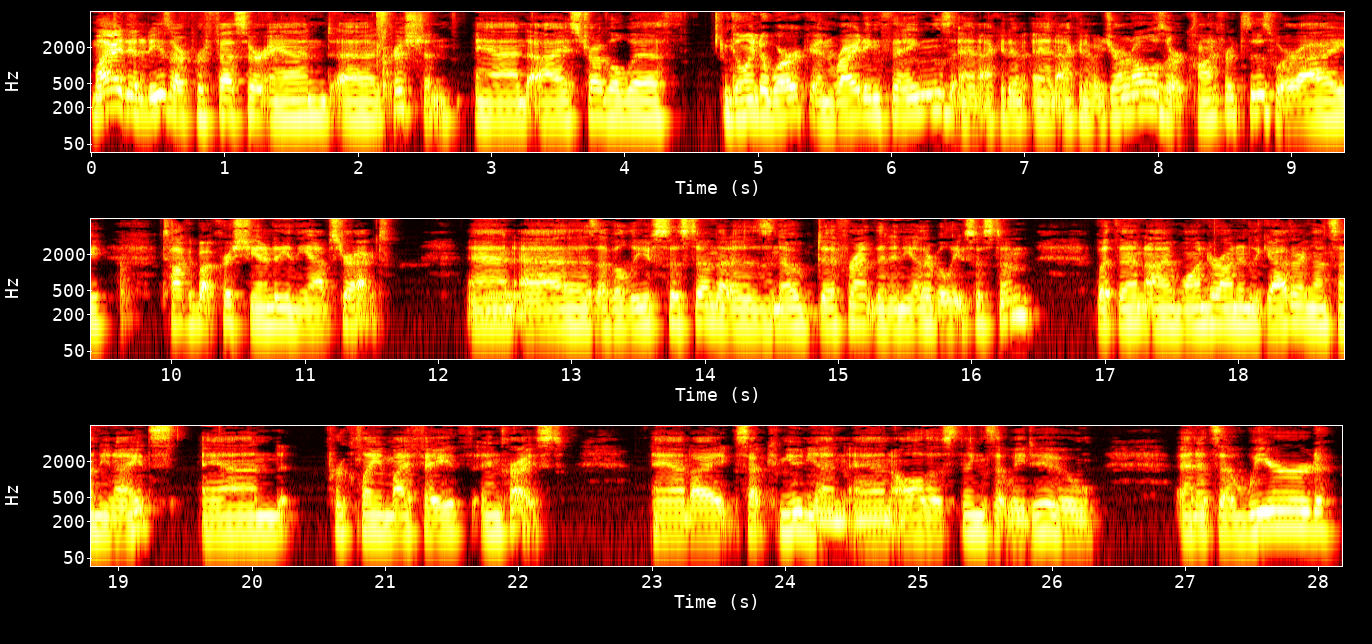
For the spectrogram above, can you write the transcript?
my identities are professor and uh, Christian, and I struggle with going to work and writing things and academic and academic journals or conferences where I talk about Christianity in the abstract and as a belief system that is no different than any other belief system. But then I wander on into the gathering on Sunday nights and proclaim my faith in Christ and I accept communion and all those things that we do. And it's a weird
